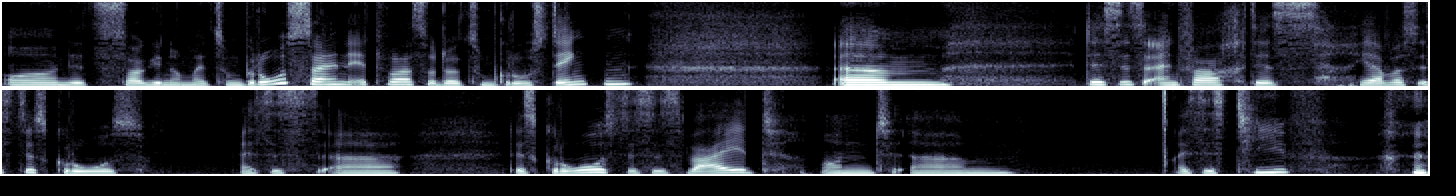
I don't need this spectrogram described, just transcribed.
und jetzt sage ich nochmal zum Großsein etwas oder zum Großdenken. Ähm, das ist einfach das, ja, was ist das Groß? Es ist äh, das Groß, das ist weit und ähm, es ist tief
